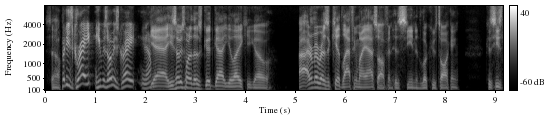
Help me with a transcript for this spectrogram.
So But he's great. He was always great, you know. yeah, he's always one of those good guy you like. You go. I I remember as a kid laughing my ass off in his scene in Look Who's Talking, because he's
